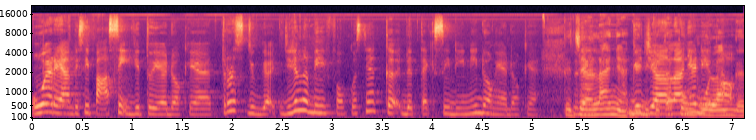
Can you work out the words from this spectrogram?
aware ya antisipasi gitu ya dok ya. Terus juga jadi lebih fokusnya ke deteksi dini dong ya dok ya. Gejalanya. Jadi gejalanya kita kumpulan, di,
